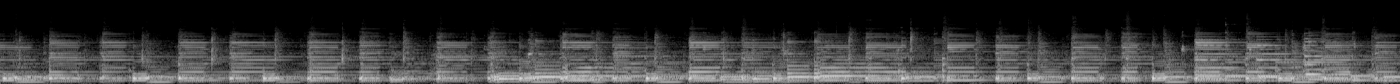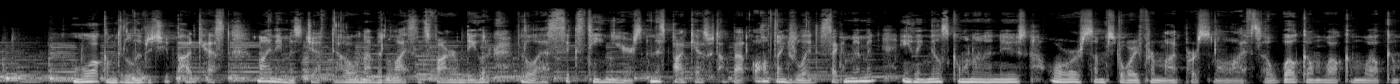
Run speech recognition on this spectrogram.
Thank you. Welcome to the Live to Shoot podcast. My name is Jeff Dowdle, and I've been a licensed firearm dealer for the last 16 years. In this podcast, we talk about all things related to Second Amendment, anything else going on in the news, or some story from my personal life. So, welcome, welcome, welcome.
